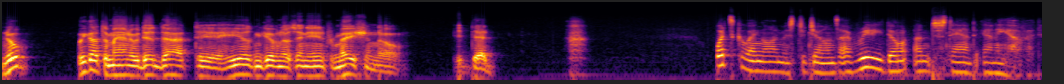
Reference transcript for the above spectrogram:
Nope. We got the man who did that. Uh, he hasn't given us any information, though. He's dead. What's going on, Mr. Jones? I really don't understand any of it.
